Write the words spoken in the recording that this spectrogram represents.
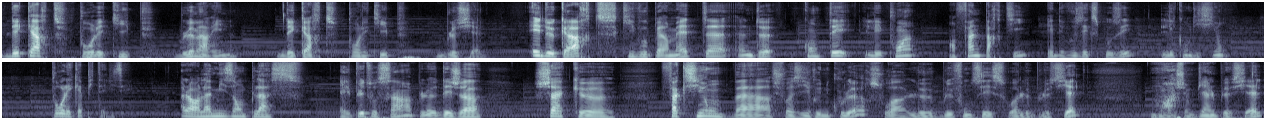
des cartes pour l'équipe bleu marine, des cartes pour l'équipe bleu ciel, et deux cartes qui vous permettent de compter les points en fin de partie et de vous exposer les conditions pour les capitaliser. Alors la mise en place, est plutôt simple. Déjà, chaque euh, faction va choisir une couleur, soit le bleu foncé, soit le bleu ciel. Moi, j'aime bien le bleu ciel.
